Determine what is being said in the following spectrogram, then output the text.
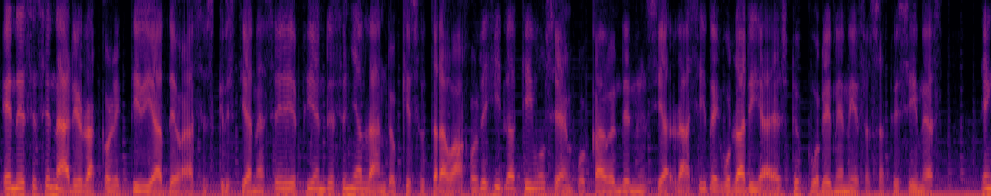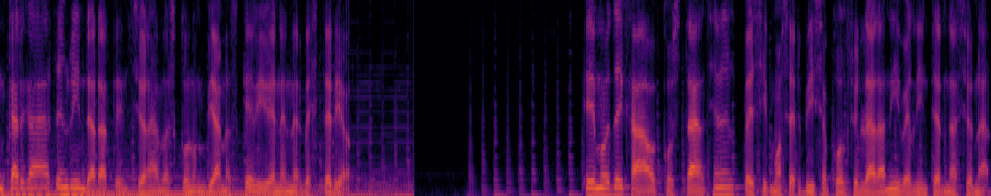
En ese escenario, la colectividad de bases cristianas se defiende señalando que su trabajo legislativo se ha enfocado en denunciar las irregularidades que ocurren en esas oficinas, encargadas de brindar atención a los colombianos que viven en el exterior. Hemos dejado constancia en el pésimo servicio consular a nivel internacional,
